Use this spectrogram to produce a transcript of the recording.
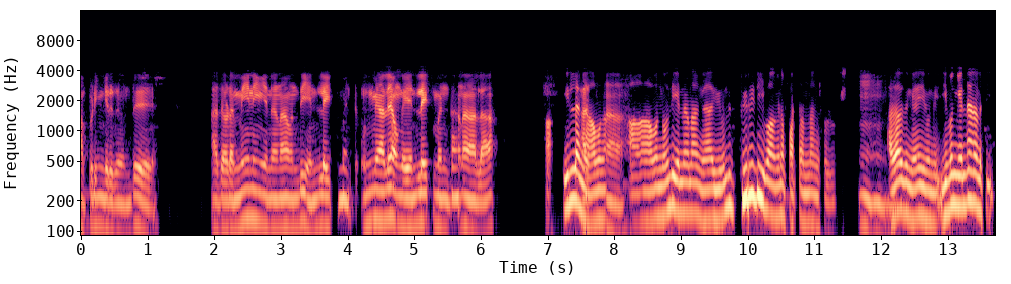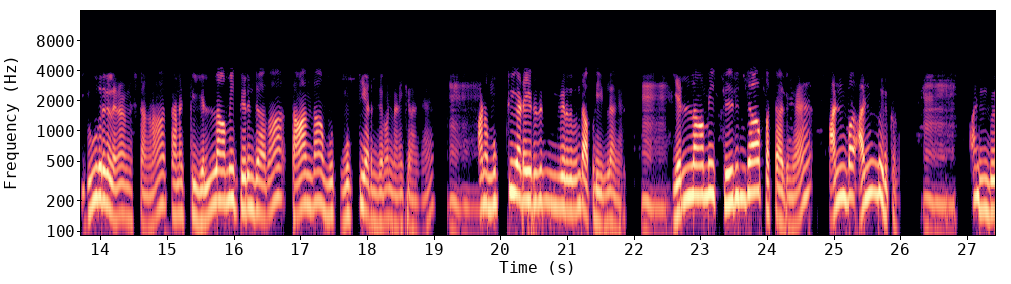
அப்படிங்கிறது வந்து அதோட மீனிங் என்னன்னா வந்து என்லைட்மெண்ட் உண்மையாலே அவங்க என்லைட்மெண்ட்டான ஆளா இல்லங்க அது- அவங்க ஆ. அவங்க வந்து என்னன்னாங்க இது வந்து திருடி வாங்கின பட்டம் தாங்க சொல்லணும் ம், ம். அதாவதுங்க இவங்க இவங்க என்ன நினைச்சு யூதர்கள் என்ன நினைச்சிட்டாங்கன்னா தனக்கு எல்லாமே தெரிஞ்சாதான் தான் தான் முக்- முக்தி அடைஞ்சவன் நினைக்கிறாங்க ம், ம். ஆனா முக்தி அடைகிறதுங்கிறது வந்து அப்படி இல்லைங்க. எல்லாமே தெரிஞ்சா பத்தாதுங்க அன்ப அன்பு இருக்கணும். அன்பு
